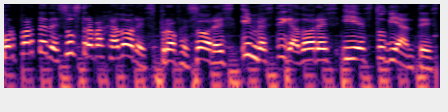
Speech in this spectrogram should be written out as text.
por parte de sus trabajadores, profesores, investigadores y estudiantes.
